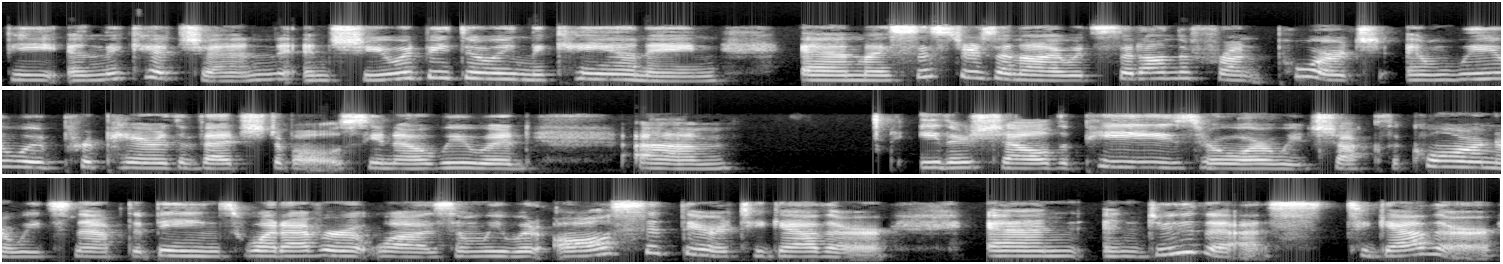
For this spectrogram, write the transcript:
be in the kitchen and she would be doing the canning, and my sisters and I would sit on the front porch and we would prepare the vegetables. You know, we would um, either shell the peas or we'd shuck the corn or we'd snap the beans whatever it was. And we would all sit there together and and do this together.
